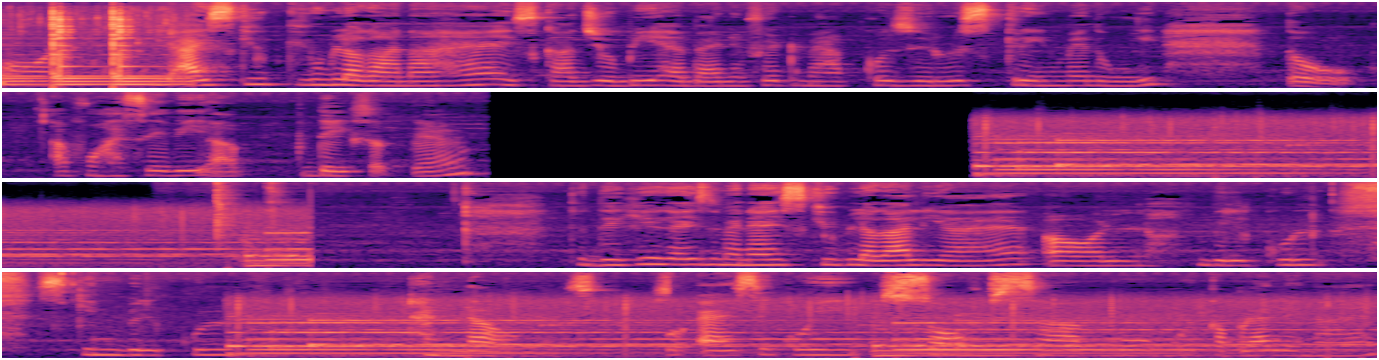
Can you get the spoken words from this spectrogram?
और आइस क्यूब क्यूब लगाना है, इसका जो भी है बेनिफिट मैं आपको ज़रूर स्क्रीन में दूँगी। तो आप वहाँ से भी आप देख सकते हैं। तो देखिए गाइज़ मैंने आइस क्यूब लगा लिया है और बिल्कुल स्किन बिल्कुल ठंडा हो गया तो ऐसे कोई सॉफ्ट सा आपको कोई कपड़ा लेना है,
